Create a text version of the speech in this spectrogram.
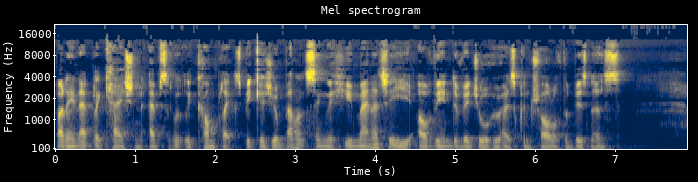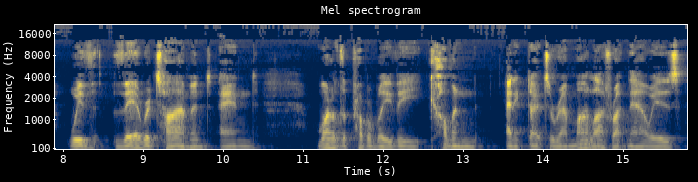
but in application absolutely complex because you're balancing the humanity of the individual who has control of the business with their retirement and one of the probably the common anecdotes around my life right now is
